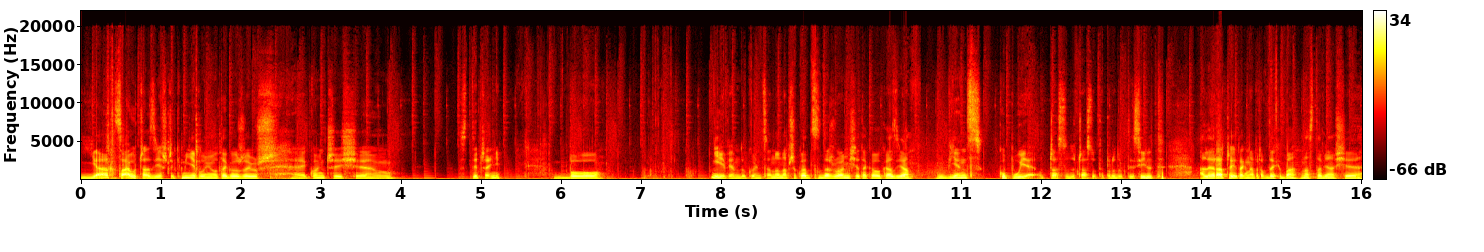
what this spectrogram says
Ja cały czas jeszcze kminię, pomimo tego, że już e, kończy się styczeń, bo nie wiem do końca. No na przykład zdarzyła mi się taka okazja, więc kupuję od czasu do czasu te produkty Sealed, ale raczej tak naprawdę chyba nastawiam się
